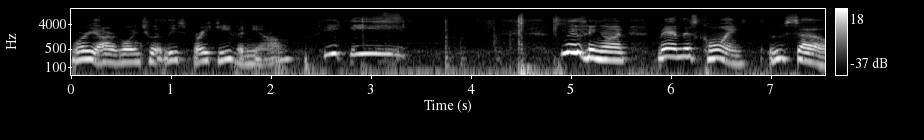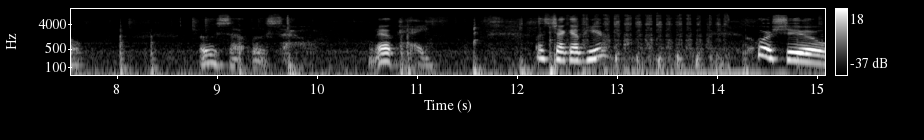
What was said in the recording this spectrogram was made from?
We are going to at least break even, y'all. Moving on. Man, this coin. Uso. Uso, Uso. Okay. Let's check up here. Horseshoe.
